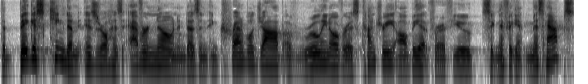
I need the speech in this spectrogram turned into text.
the biggest kingdom Israel has ever known and does an incredible job of ruling over his country, albeit for a few significant mishaps.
